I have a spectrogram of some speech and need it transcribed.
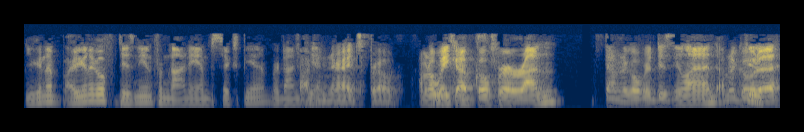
You're gonna are you gonna go for Disney and from 9 a.m. to 6 p.m. or 9 p.m. Fucking p.m. rights, bro. I'm gonna wake up, go for a run. Then I'm gonna go over to Disneyland. I'm gonna go Dude, to.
